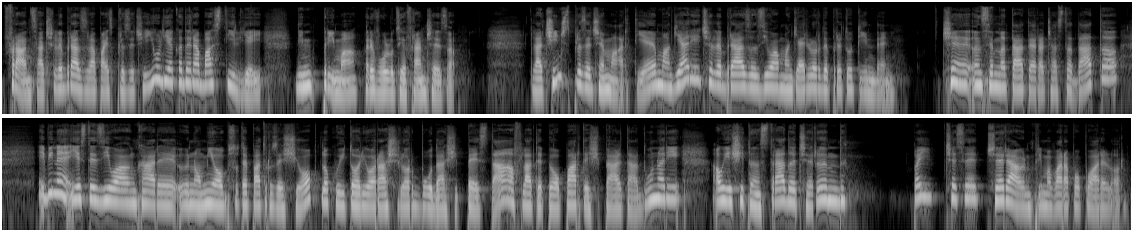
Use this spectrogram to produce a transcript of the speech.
Franța celebrează la 14 iulie căderea Bastiliei din prima Revoluție franceză. La 15 martie, maghiarii celebrează ziua maghiarilor de pretutindeni. Ce însemnătate are această dată? Ei bine, este ziua în care, în 1848, locuitorii orașelor Buda și Pesta, aflate pe o parte și pe alta a Dunării, au ieșit în stradă cerând, păi, ce se cerea în primăvara popoarelor.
